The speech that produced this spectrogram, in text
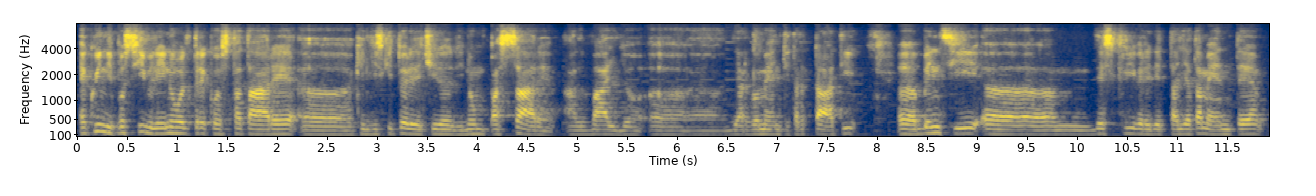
È quindi possibile inoltre constatare uh, che gli scrittori decidono di non passare al vaglio uh, di argomenti trattati, uh, bensì descrivere dettagliatamente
